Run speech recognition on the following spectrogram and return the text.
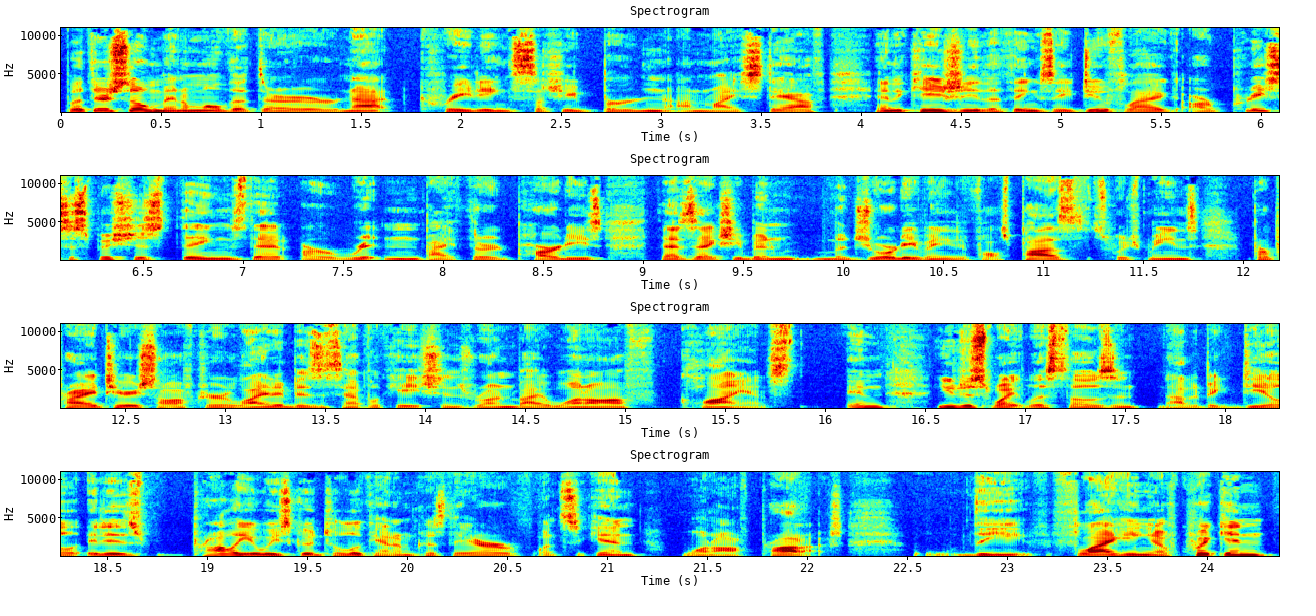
but they're so minimal that they're not creating such a burden on my staff, and occasionally the things they do flag are pretty suspicious things that are written by third parties. That's actually been majority of any of the false positives, which means proprietary software, line of business applications run by one-off clients and you just whitelist those and not a big deal. It is probably always good to look at them because they are, once again, one-off products. The flagging of Quicken,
